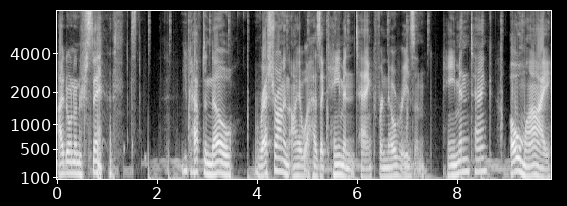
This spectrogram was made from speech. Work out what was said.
I don't understand. you have to know. Restaurant in Iowa has a caiman tank for no reason. caiman tank? Oh my.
